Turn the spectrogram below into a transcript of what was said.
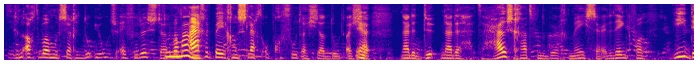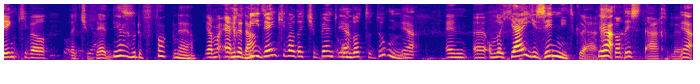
tegen hun achterban moeten zeggen: doe, jongens, even rustig. Doe Want eigenlijk ben je gewoon slecht opgevoed als je dat doet. Als Ja. je naar, de, de, naar de, het huis gaat van de burgemeester. En dan denk je van: wie denk je wel dat je bent? Ja, hoe de fuck? Nou ja. Ja, maar echt, Inderdaad. wie denk je wel dat je bent Ja. om dat te doen? Ja. En eh, omdat jij je zin niet krijgt. Ja. Dat is het eigenlijk. ja.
